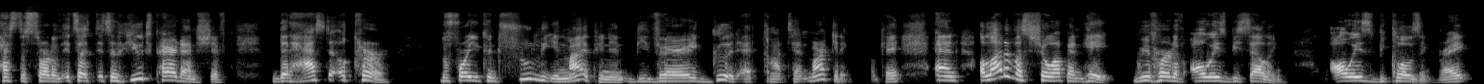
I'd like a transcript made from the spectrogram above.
has to sort of it's a it's a huge paradigm shift that has to occur before you can truly, in my opinion, be very good at content marketing. Okay. And a lot of us show up and, hey, we've heard of always be selling, always be closing, right?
